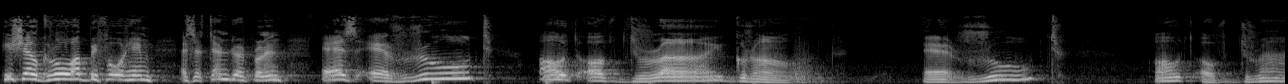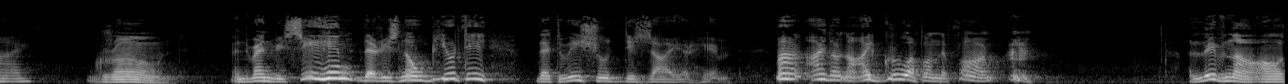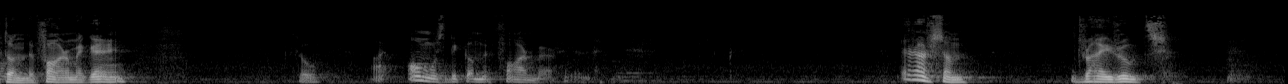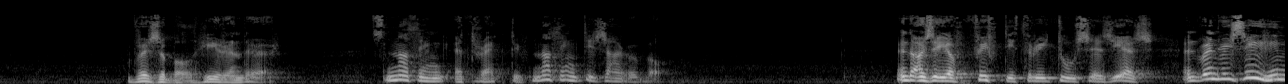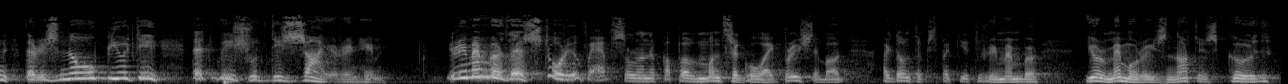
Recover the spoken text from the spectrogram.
He shall grow up before him as a tender plant, as a root out of dry ground. A root out of dry ground. And when we see him, there is no beauty that we should desire him. Well, I don't know. I grew up on the farm. I live now out on the farm again. So I almost become a farmer. There are some dry roots visible here and there. It's nothing attractive, nothing desirable. And Isaiah 53 2 says, Yes, And when we see him, there is no beauty that we should desire in him. You remember the story of Absalom a couple of months ago I preached about. I don't expect you to remember. Your memory is not as good,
